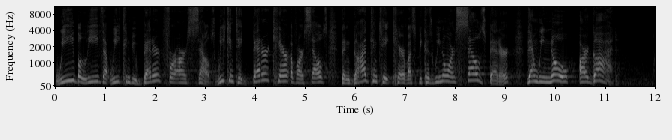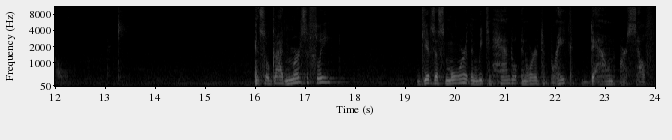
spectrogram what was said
We believe that we can do better for ourselves. We can take better care of ourselves than God can take care of us because we know ourselves better than we know our God. And so God mercifully gives us more than we can handle in order to break down our self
